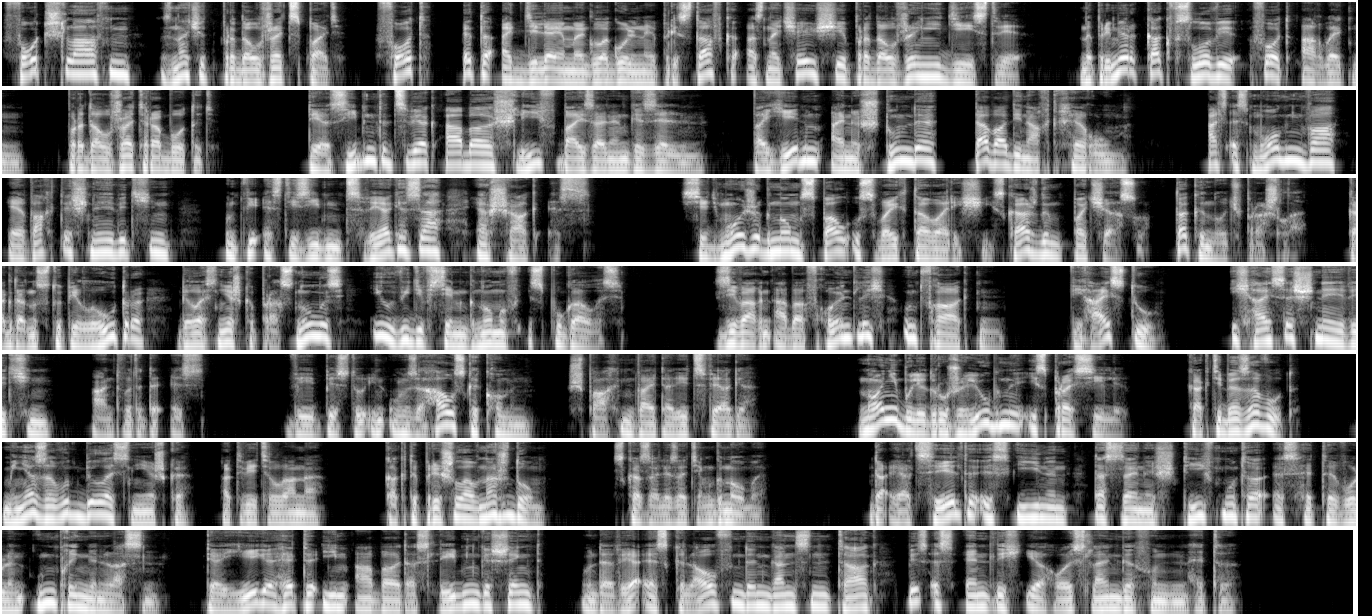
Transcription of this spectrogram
«Fortschlafen» значит «продолжать спать». «Fort» Это отделяемая глагольная приставка, означающая продолжение действия. Например, как в слове fortarbeiten – продолжать работать. Der siebente Zwerg aber schlief bei seinen Gesellen. Bei jedem eine Stunde, da war die Nacht herum. Als es Morgen war, erwachte Schneewittchen, und wie es die sieben Zwerge sah, erschrak es. Седьмой же гном спал у своих товарищей, с каждым по часу. Так и ночь прошла. Когда наступило утро, Белоснежка проснулась и, увидев семь гномов, испугалась. Sie waren aber freundlich und fragten, Wie heißt du? Ich heiße Schneewittchen, antwortete es. Wie bist du in unser Haus gekommen? sprachen weiter die Zwerge. Но они были дружелюбны и спросили, «Как тебя зовут?» «Меня зовут Белоснежка», — ответила она. «Как ты пришла в наш дом?» — сказали затем гномы. Da erzählte es ihnen, dass seine Stiefmutter es hätte wollen umbringen lassen. Der Jäger hätte ihm aber das Leben geschenkt, und er wäre es gelaufen den ganzen Tag, bis es endlich ihr Häuslein gefunden hätte.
